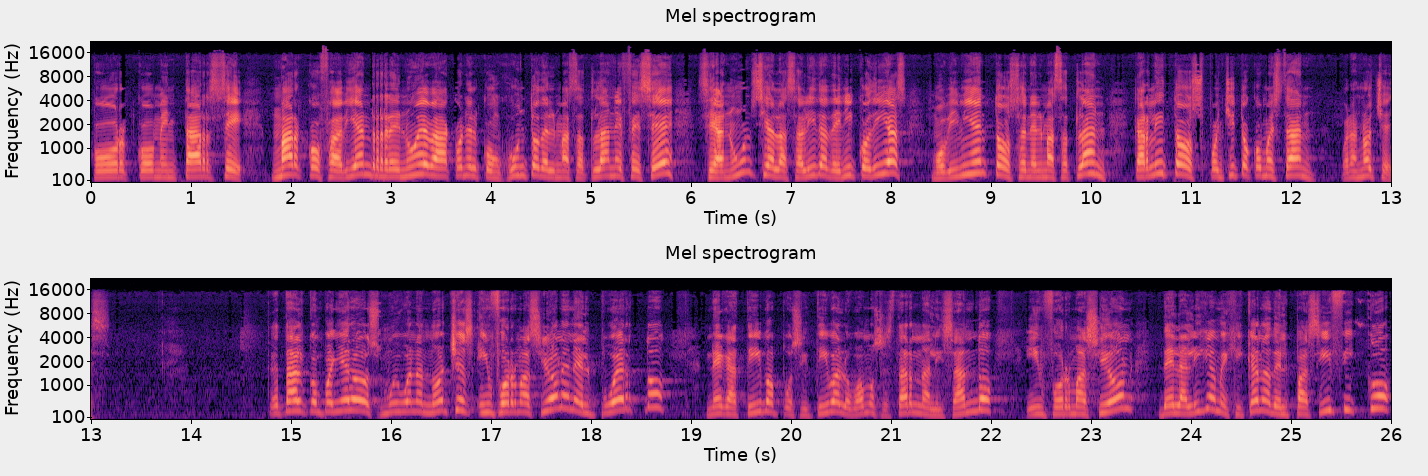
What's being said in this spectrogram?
por comentarse. Marco Fabián renueva con el conjunto del Mazatlán FC. Se anuncia la salida de Nico Díaz. Movimientos en el Mazatlán. Carlitos, Ponchito, ¿cómo están? Buenas noches. ¿Qué tal compañeros? Muy buenas noches. Información en el puerto, negativa, positiva, lo vamos a estar analizando. Información de la Liga Mexicana del Pacífico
